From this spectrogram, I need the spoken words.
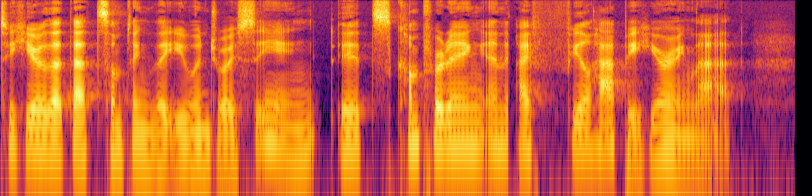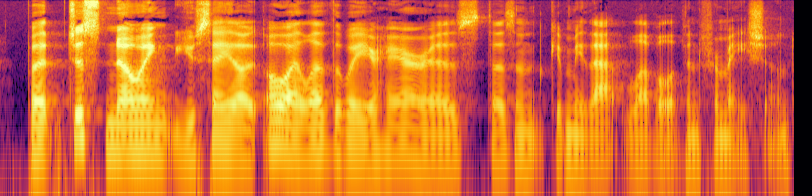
to hear that that's something that you enjoy seeing, it's comforting and I feel happy hearing that. But just knowing you say, oh, I love the way your hair is, doesn't give me that level of information.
